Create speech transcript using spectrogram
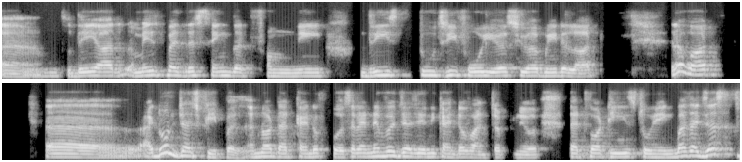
Um, so they are amazed by this thing that from me these two three four years you have made a lot. You know what uh, I don't judge people. I'm not that kind of person. I never judge any kind of entrepreneur. that what he is doing. But I just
